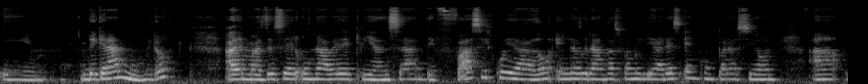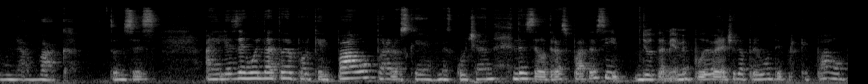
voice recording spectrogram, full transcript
de gran número. Además de ser un ave de crianza de fácil cuidado en las granjas familiares en comparación a una vaca. Entonces, Ahí les dejo el dato de por qué el pavo, para los que me escuchan desde otras partes, y yo también me pude haber hecho la pregunta, ¿y por qué pavo?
